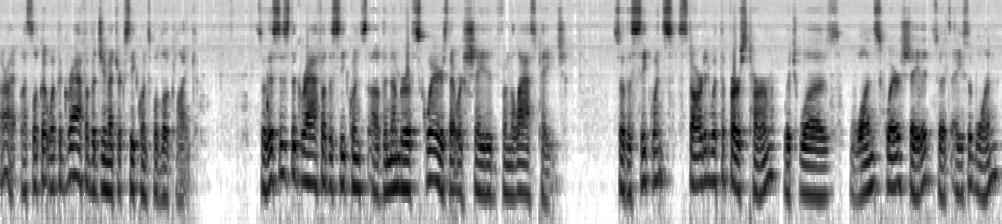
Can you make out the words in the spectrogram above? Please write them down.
All right, let's look at what the graph of a geometric sequence would look like. So this is the graph of the sequence of the number of squares that were shaded from the last page. So the sequence started with the first term, which was one square shaded, so that's a sub 1.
